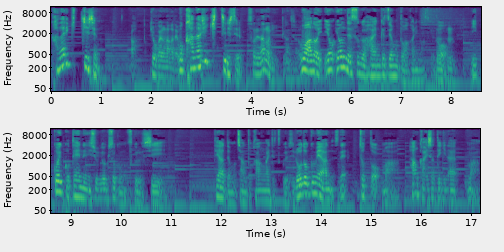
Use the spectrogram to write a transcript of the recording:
かなりきっちりしてるの。あ、業界の中でも。もうかなりきっちりしてる。それなのにって感じなんですもうあの、よ読んですぐ判決読むとわかりますけど、うん一個一個丁寧に就業規則も作るし、手当もちゃんと考えて作るし、労働組合あるんですね。ちょっと、まあ、反会社的な、ま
